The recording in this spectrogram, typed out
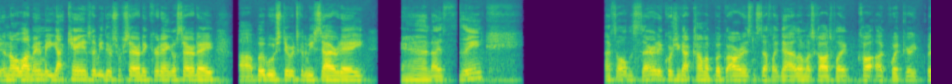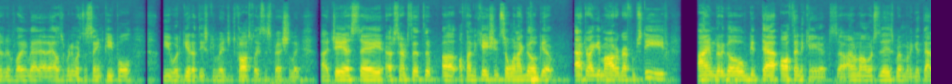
I know a lot of anime. You got Kane's gonna be there for Saturday. Kurt Angle Saturday. Uh, Boo Boo Stewart's gonna be Saturday, and I think that's all the Saturday. Of course, you got comic book artists and stuff like that. A little Much Cosplay, co- uh, Quicker, Quizman playing Bad at Ales. Pretty much the same people you would get at these conventions, cosplays especially. Uh, JSA, uh, uh, authentication. So when I go get, after I get my autograph from Steve, I'm gonna go get that authenticated. So I don't know how much it is, but I'm gonna get that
